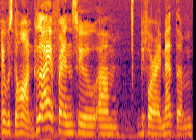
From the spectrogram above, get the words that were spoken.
It was gone. Because I have friends who, um, before I met them,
